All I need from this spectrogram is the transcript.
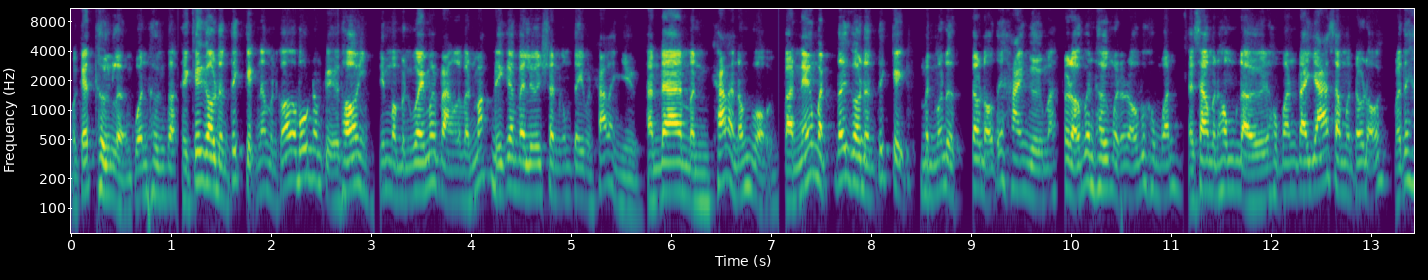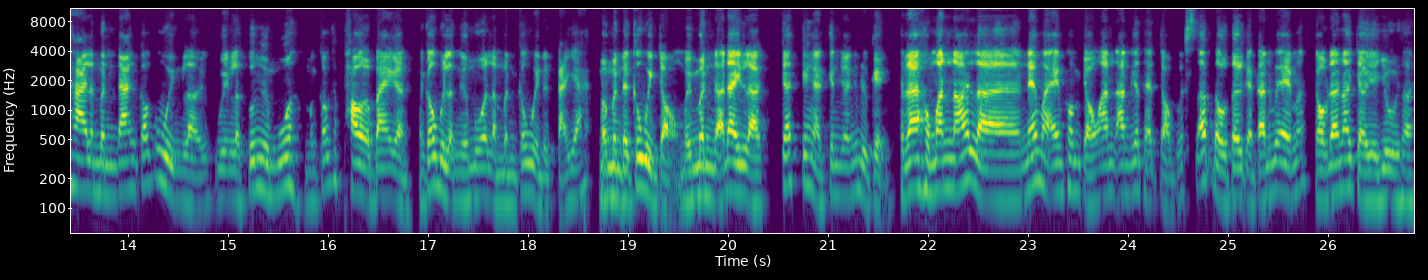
và cái thương lượng của anh Hưng thôi. Thì cái golden ticket nó mình có bốn năm triệu thôi, nhưng mà mình quay mất rằng là mình mất đi cái valuation công ty mình khá là nhiều. Thành ra mình khá là nóng vội. Và nếu mà tới golden ticket, mình mới được trao đổi tới hai người mà, trao đổi với anh Hưng mà trao đổi với Hùng Anh. Tại sao mình không đợi Hùng Anh ra giá sao mình trao đổi? Và thứ hai là mình đang có cái quyền lợi, quyền lực của người mua. Mình có cái power bargain mình có quyền lực người mua là mình có quyền được trả giá. Mà mình được có quyền chọn. Vì mình ở đây là kết cái ngành kinh doanh cái điều kiện. Thật ra Hùng Anh nói là nếu mà em không chọn anh anh có thể chọn cái startup đầu tư cạnh tranh với em á. Cậu đó nói chơi về vui thôi.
